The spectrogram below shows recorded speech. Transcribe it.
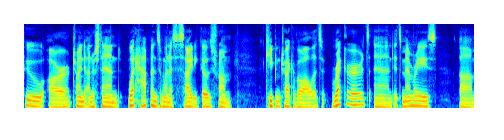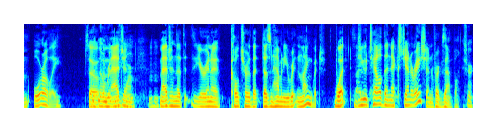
who are trying to understand what happens when a society goes from keeping track of all its records and its memories um, orally. So no imagine. Mhm. imagine that you're in a culture that doesn't have any written language. What do you tell the next generation, for example? Sure.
